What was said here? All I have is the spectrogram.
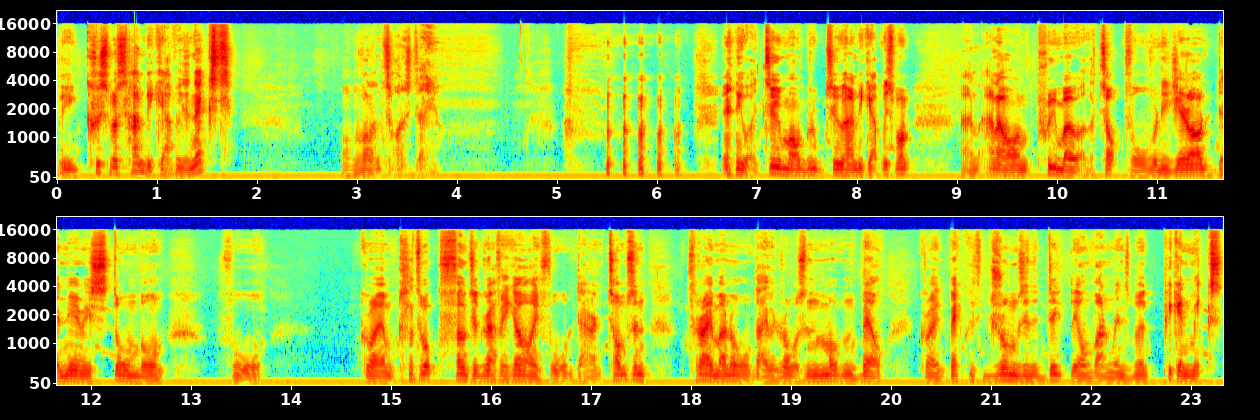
The Christmas Handicap is next on Valentine's Day. anyway, two mile Group 2 handicap this one. And Anaheim Primo at the top for Vinnie Gerard. Daenerys Stormborn for Graham Clutterbuck. Photographic Eye for Darren Thompson. Trey Manor, David Robertson. Modern Bell, Craig Beckwith. Drums in the deep, Leon Van Rensburg. Pick and Mix,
